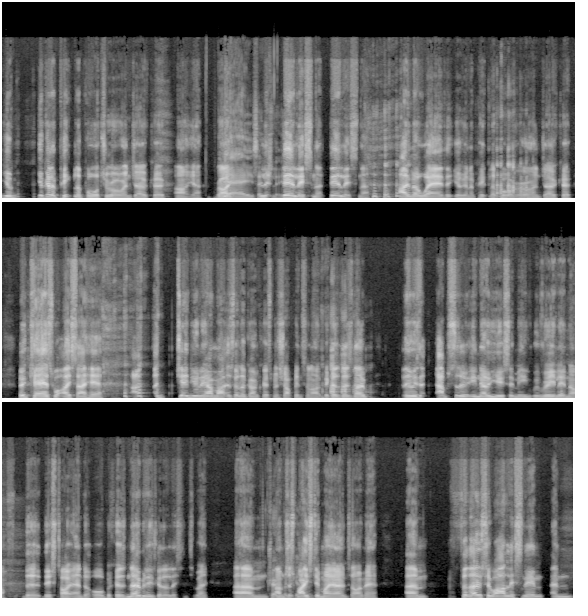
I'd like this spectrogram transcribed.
you you're going to pick Laporta or Njoku, aren't you? Right? Yeah, essentially. dear yeah. listener, dear listener, I'm aware that you're going to pick Laporta or Njoku. Who cares what I say here? I, I, genuinely, I might as well have gone Christmas shopping tonight because there's no, there is absolutely no use in me reeling off the this tight end at all because nobody's going to listen to me. Um, I'm just wasting my own time here. Um, for those who are listening and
